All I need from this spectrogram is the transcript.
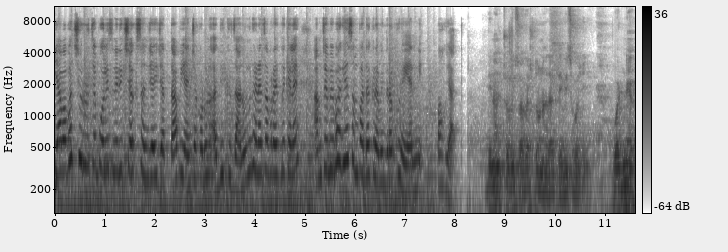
याबाबत शिरूरचे पोलीस निरीक्षक संजय जगताप यांच्याकडून अधिक जाणून घेण्याचा प्रयत्न केलाय. आमचे विभागीय संपादक रवींद्र खुडे यांनी. पाहुयात. दिनांक चोवीस ऑगस्ट दोन हजार तेवीस रोजी वडनेर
